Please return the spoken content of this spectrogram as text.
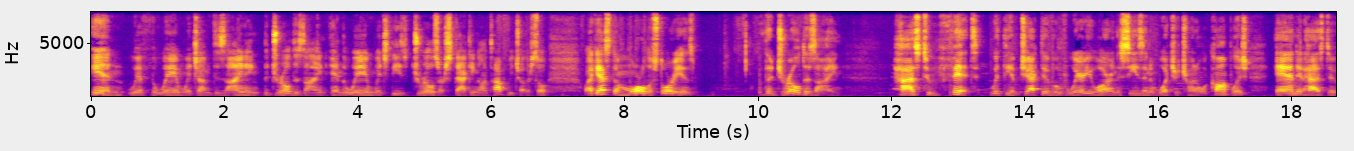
in with the way in which I'm designing the drill design and the way in which these drills are stacking on top of each other. So, I guess the moral of the story is the drill design has to fit with the objective of where you are in the season and what you're trying to accomplish. And it has to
